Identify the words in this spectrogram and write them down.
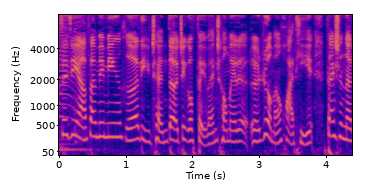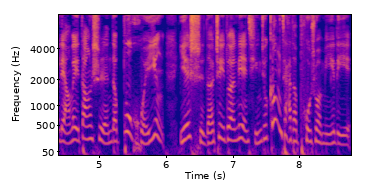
最近啊，范冰冰和李晨的这个绯闻成为了呃热门话题，但是呢，两位当事人的不回应，也使得这段恋情就更加的扑朔迷离。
